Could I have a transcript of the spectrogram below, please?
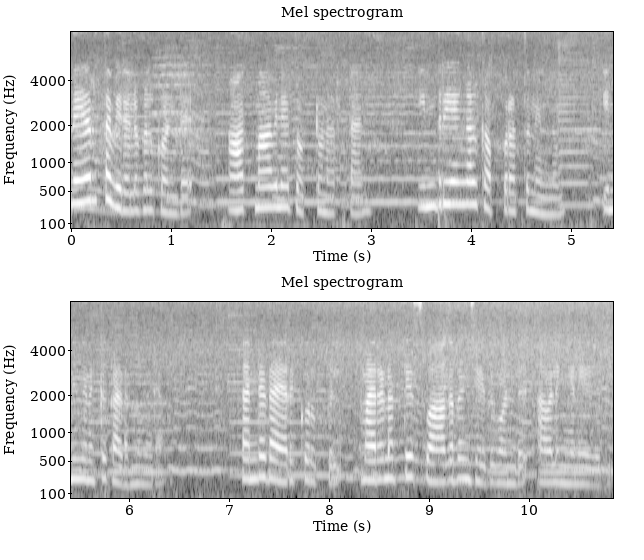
നേർത്ത വിരലുകൾ കൊണ്ട് ആത്മാവിനെ തൊട്ടുണർത്താൻ ഇന്ദ്രിയങ്ങൾക്കപ്പുറത്തു നിന്നും ഇനി നിനക്ക് കടന്നു വരാം. തന്റെ ഡയറിക്കുറിപ്പിൽ മരണത്തെ സ്വാഗതം ചെയ്തുകൊണ്ട് അവൾ ഇങ്ങനെ എഴുതി.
